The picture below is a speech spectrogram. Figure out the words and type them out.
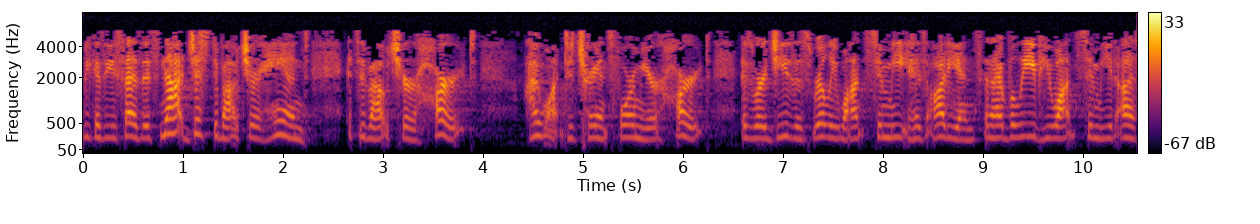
because he says it's not just about your hand, it's about your heart. I want to transform your heart is where Jesus really wants to meet his audience. And I believe he wants to meet us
